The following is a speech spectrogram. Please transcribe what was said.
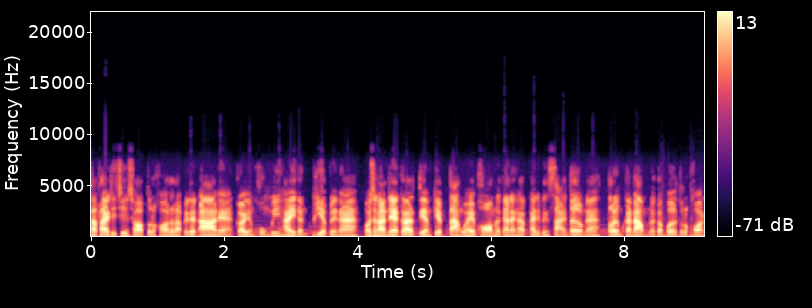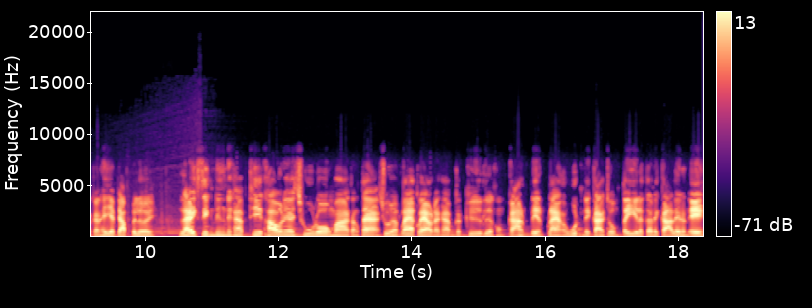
ถ้าใครที่ชื่นชอบตัวละครระดับ SSR เนี่ยก็ยังคงมีให้กันเพียบเลยนะ เพราะฉะนั้นเนี่ยก็เตรียมเก็บตังค์ไว้ให้พร้อมแล้วกันนะครับ ใครที่เป็นสายเติมนะ เติมกระหน่ำแล้วก็เปิดตัวละครกันให้ยับยับไปเลย และอีกสิ่งหนึ่งนะครับที่เขาเนี่ยชูโรงมาตั้งแต่ช่วงแรกๆแล้วนะครับ ก็คือเรื่องของการเปลี่ยนแปลงอาวุธในการโจมตีแล้วก็ในการเล่นนั่นเอง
